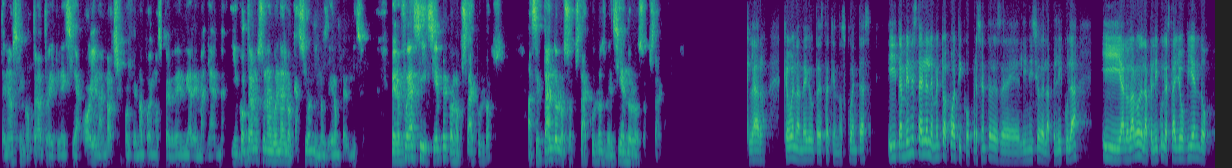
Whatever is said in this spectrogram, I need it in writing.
tenemos que encontrar otra iglesia hoy en la noche porque no podemos perder el día de mañana. Y encontramos una buena locación y nos dieron permiso. Pero fue así, siempre con obstáculos, aceptando los obstáculos, venciendo los obstáculos. Claro, qué buena anécdota esta que nos cuentas. Y también está el elemento acuático presente desde el inicio de la película y a lo largo de la película está lloviendo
